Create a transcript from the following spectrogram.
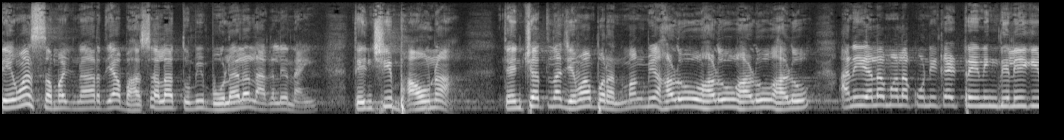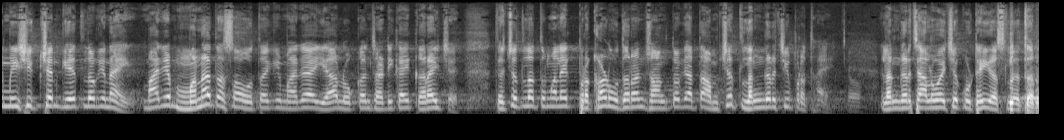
तेव्हाच समजणार ज्या भाषाला तुम्ही बोलायला लागले नाही. त्यांची भावना त्यांच्यातला जेव्हापर्यंत मग मी हळू हळू हळू हळू आणि याला मला कोणी काही ट्रेनिंग दिली की मी शिक्षण घेतलो की नाही. माझ्या मनात असं होतं की माझ्या या लोकांसाठी काही करायचं आहे त्याच्यातलं तुम्हाला एक प्रखंड उदाहरण सांगतो की आता आमच्यात लंगरची प्रथा आहे. लंगर चालवायचे कुठेही असलं तर.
